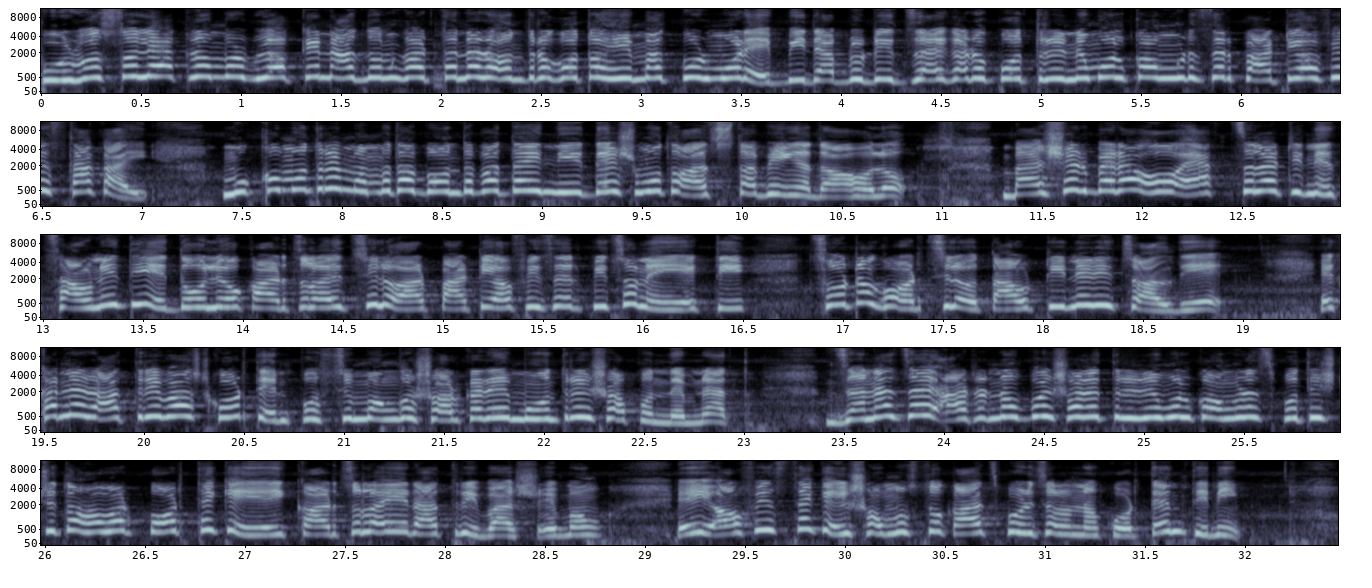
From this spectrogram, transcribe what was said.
পূর্বস্থলী এক নম্বর ব্লকে নাদনঘাট থানার অন্তর্গত হেমাদপুর মোড়ে বিডাব্লিউডির জায়গার উপর তৃণমূল কংগ্রেসের পার্টি অফিস থাকায় মুখ্যমন্ত্রী মমতা বন্দ্যোপাধ্যায়ের নির্দেশ মতো আজ তা ভেঙে দেওয়া হলো। বাঁশের বেড়া ও একচালা টিনের ছাউনি দিয়ে দলীয় কার্যালয় ছিল আর পার্টি অফিসের পিছনেই একটি ছোট ঘর ছিল, তাও টিনেরই চাল দিয়ে। এখানে রাত্রিবাস করতেন পশ্চিমবঙ্গ সরকারের মন্ত্রী স্বপন দেবনাথ। জানা যায়, আটানব্বই সালে তৃণমূল কংগ্রেস প্রতিষ্ঠিত হওয়ার পর থেকে এই কার্যালয়ে রাত্রিবাস এবং এই অফিস থেকেই সমস্ত কাজ পরিচালনা করতেন তিনি।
